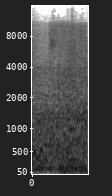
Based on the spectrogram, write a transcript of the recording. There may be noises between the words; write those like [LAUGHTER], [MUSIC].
Let's [LAUGHS] go.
